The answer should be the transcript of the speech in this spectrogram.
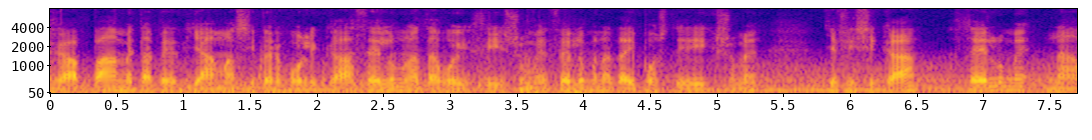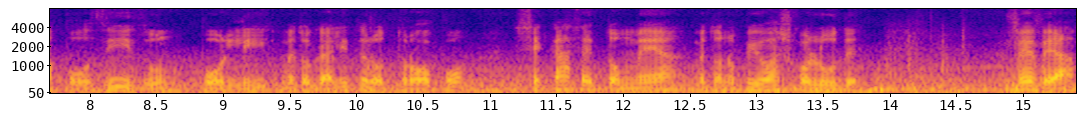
αγαπάμε τα παιδιά μας υπερβολικά, θέλουμε να τα βοηθήσουμε, θέλουμε να τα υποστηρίξουμε και φυσικά θέλουμε να αποδίδουν πολύ με τον καλύτερο τρόπο σε κάθε τομέα με τον οποίο ασχολούνται. Βέβαια,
